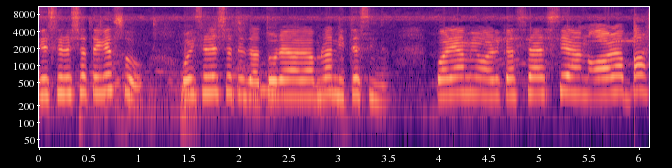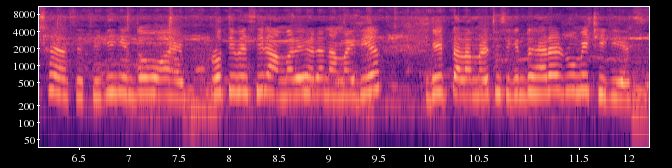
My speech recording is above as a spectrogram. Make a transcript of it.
যে ছেলের সাথে গেছো, ওই ছেলের সাথে যা, তোরে আমরা নিতেছি না। পরে আমি ওর কাছে আসছি আর ওরা বাসায় আছে ঠিকই কিন্তু প্রতিবেশীরা আমার হেরা নামাই দিয়ে গেট তালা মারে থুছি কিন্তু হেরা রুমে ঠিকই আছে।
